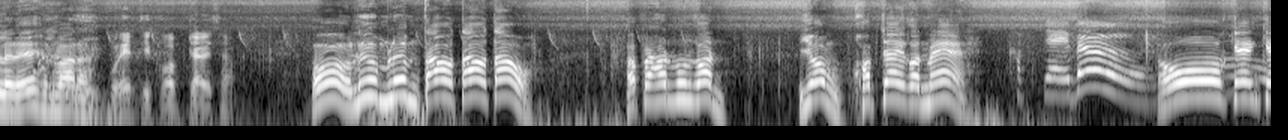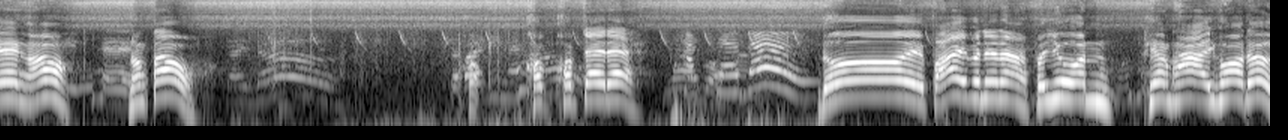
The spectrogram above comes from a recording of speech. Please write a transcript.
เลยเด้เพิ่นว่าน่ะบ่เห็นสิขอบใจซะโอ้ลืมลืมเต้าเต้าเต้าเอาไปหันพุ่นก่อนยงขอบใจก่อนแม่ขอบใจเด้อโอ้เก่งเก่งเอาน้องเต้าขอบขอบขอบใจเด้ขอบใจเด้อเด้อไปมาเนี่ยนะไปอยวนเที่ยงท่าอีพ่อเด้อ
